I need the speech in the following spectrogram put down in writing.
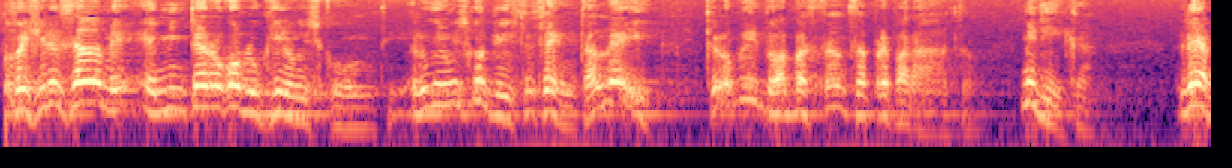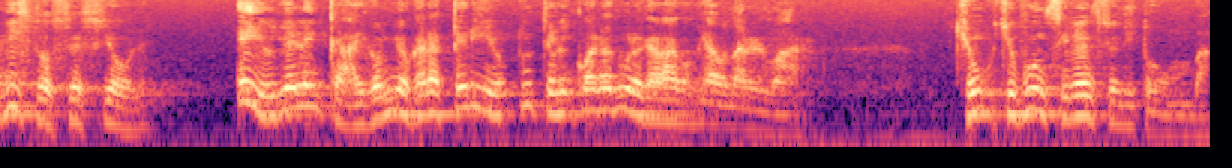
Feci l'esame e mi interrogò Luchino Visconti. Luchino Visconti disse, senta, lei che lo vedo abbastanza preparato, mi dica, lei ha visto Ossessione? E io gli elencai col mio caratterino tutte le inquadrature che aveva copiato da Renoir. Ci, fu un silenzio di tomba.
